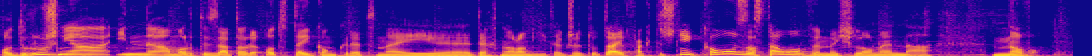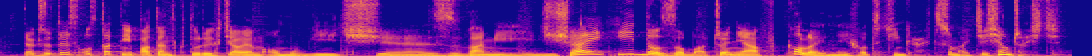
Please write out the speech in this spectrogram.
odróżnia inne amortyzatory od tej konkretnej e, technologii. Także tutaj faktycznie koło zostało wymyślone na nowo. Także to jest ostatni patent, który chciałem omówić e, z Wami dzisiaj i do zobaczenia w kolejnych odcinkach. Trzymajcie się, cześć.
